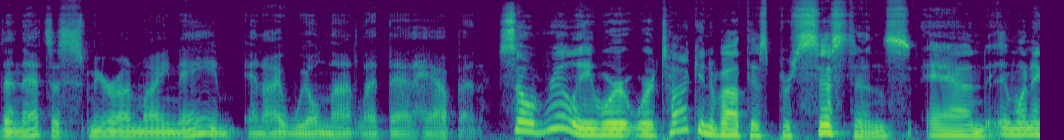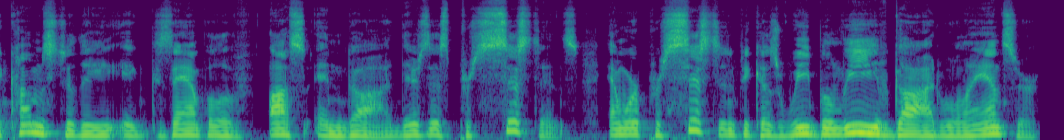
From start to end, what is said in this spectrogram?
then that's a smear on my name, and I will not let that happen. So, really, we're, we're talking about this persistence, and, and when it comes to the example of us and God, there's this persistence, and we're persistent because we believe God will answer.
